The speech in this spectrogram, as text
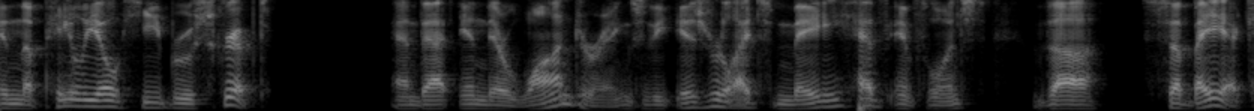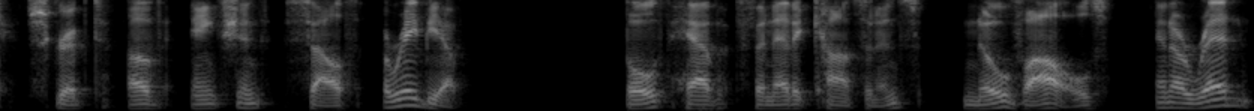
in the Paleo Hebrew script, and that in their wanderings, the Israelites may have influenced the Sabaic script of ancient South Arabia. Both have phonetic consonants, no vowels, and are read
